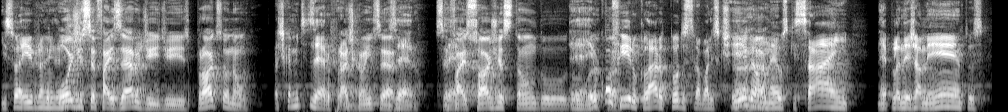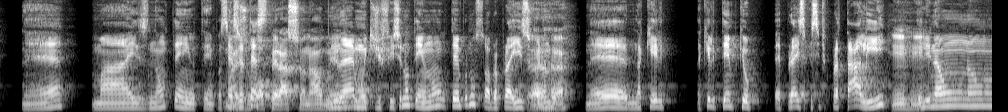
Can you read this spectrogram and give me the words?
Isso aí para mim Hoje você faz zero de, de prótese ou não? praticamente zero. Praticamente zero. Zero. Você Zero. faz só a gestão do, do É, eu confiro, claro, todos os trabalhos que chegam, Aham. né, os que saem, né, planejamentos, né, mas não tenho tempo. Assim, Mas o operacional mesmo. não é muito difícil, não tenho. Não, o tempo não sobra para isso, Aham. Fernando. Né? Naquele, naquele tempo que eu é pré-específico para estar ali, Uhum. ele não, não, não,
